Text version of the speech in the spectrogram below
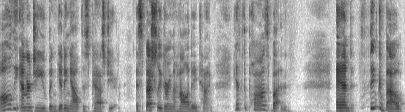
All the energy you've been giving out this past year, especially during the holiday time. Hit the pause button and think about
